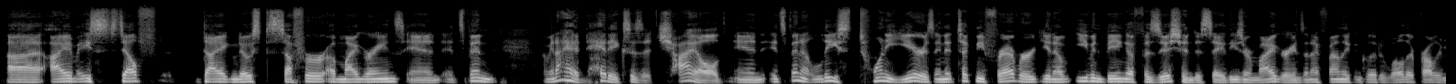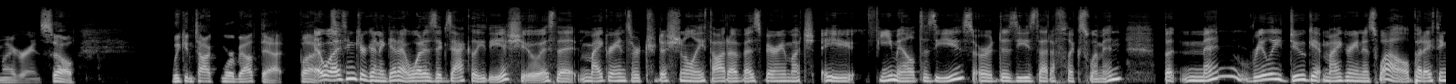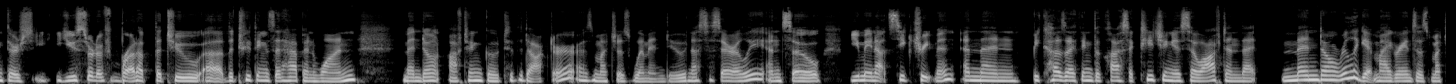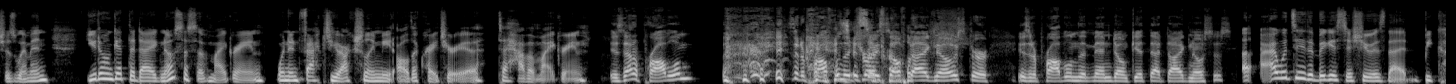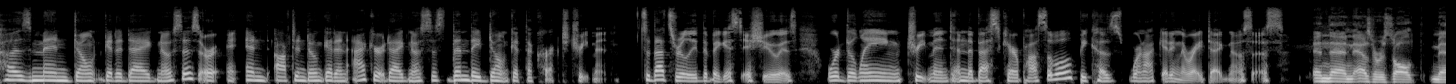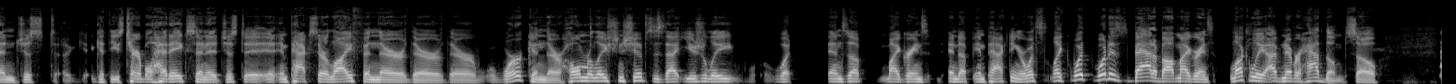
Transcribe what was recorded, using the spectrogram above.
Uh, I am a self diagnosed sufferer of migraines, and it's been, I mean, I had headaches as a child, and it's been at least 20 years, and it took me forever, you know, even being a physician to say these are migraines. And I finally concluded, well, they're probably migraines. So, we can talk more about that. But well, I think you're going to get at what is exactly the issue is that migraines are traditionally thought of as very much a female disease or a disease that afflicts women, but men really do get migraine as well. But I think there's you sort of brought up the two uh, the two things that happen. One, men don't often go to the doctor as much as women do necessarily, and so you may not seek treatment. And then because I think the classic teaching is so often that men don't really get migraines as much as women. You don't get the diagnosis of migraine when in fact you actually meet all the criteria to have a migraine. Is that a problem? is it a problem that Troy self diagnosed, or is it a problem that men don't get that diagnosis? Uh, I would say the biggest issue is that because men don't get a diagnosis or and often don't get an accurate diagnosis, then they don't get the correct treatment. So that's really the biggest issue is we're delaying treatment and the best care possible because we're not getting the right diagnosis and then as a result men just uh, get these terrible headaches and it just it impacts their life and their their their work and their home relationships. Is that usually what ends up migraines end up impacting? Or what's like what what is bad about migraines? Luckily i've never had them so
